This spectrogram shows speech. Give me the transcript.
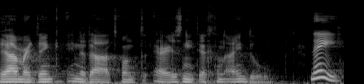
Ja, maar ik denk inderdaad, want er is niet echt een einddoel. Nee.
